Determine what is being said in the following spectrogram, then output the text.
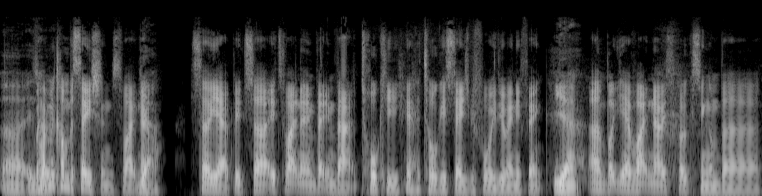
Uh, is We're there having conversations right now. Yeah. So yeah, it's uh, it's right now in that, in that talky talky stage before we do anything. yeah. Um, but yeah, right now it's focusing on the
